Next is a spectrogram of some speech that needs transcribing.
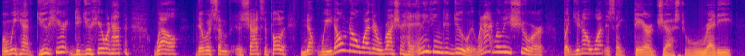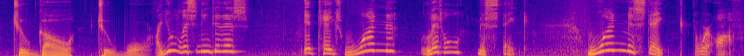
when we have, do you hear, did you hear what happened? Well, there were some shots of Poland. No, we don't know whether Russia had anything to do with it. We're not really sure, but you know what? It's like they're just ready to go to war. Are you listening to this? It takes one little mistake. One mistake and we're off.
